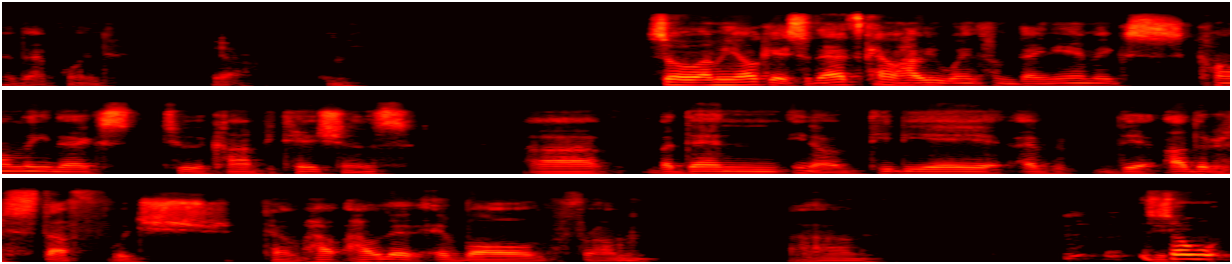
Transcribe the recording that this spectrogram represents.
at that point. Yeah. So I mean, okay, so that's kind of how you went from dynamics, Conley index to the computations. Uh, but then you know TDA, uh, the other stuff, which kind of how how that evolved from. Um, so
